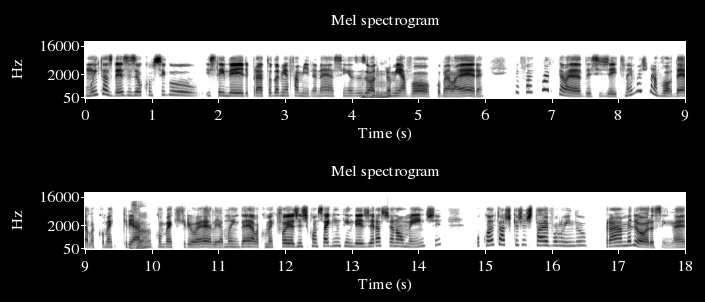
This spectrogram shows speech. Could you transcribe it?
muitas vezes eu consigo estender ele para toda a minha família, né? Assim, às vezes eu olho para Uhum, minha avó, como ela era, e eu falo, claro que ela era desse jeito, né? Imagina a avó dela, como é que criava, exato. como é que criou ela, e a mãe dela, como é que foi. A gente consegue entender geracionalmente o quanto acho que a gente está evoluindo para melhor, assim, né?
